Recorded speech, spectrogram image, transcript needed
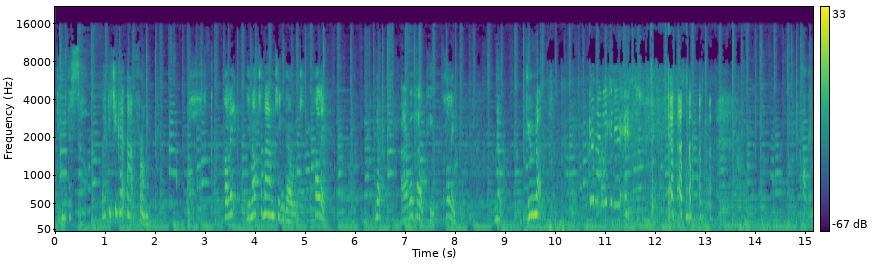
Give me the sock. Where did you get that from? Oh, Colin, you're not a mountain goat. Colin. No, I will help you. Colin. No, do not. Come on, you can do it. Colin.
